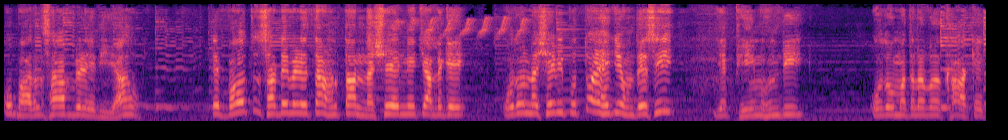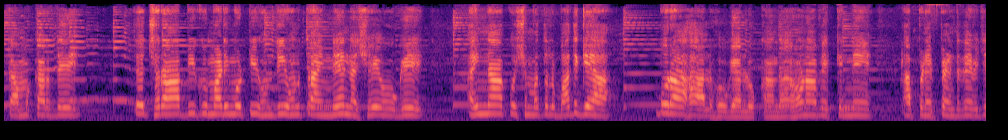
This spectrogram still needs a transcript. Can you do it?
ਉਹ ਬਾਦਲ ਸਾਹਿਬ ਵੇਲੇ ਦੀ ਆ ਉਹ। ਤੇ ਬਹੁਤ ਸਾਡੇ ਵੇਲੇ ਤਾਂ ਹੁਣ ਤਾਂ ਨਸ਼ੇ ਇੰਨੇ ਚੱਲ ਗਏ। ਉਦੋਂ ਨਸ਼ੇ ਵੀ ਪੁੱਤੋ ਇਹੋ ਜਿਹੇ ਹੁੰਦੇ ਸੀ ਜੇ ਫੀਮ ਹੁੰਦੀ, ਉਦੋਂ ਮਤਲਬ ਖਾ ਕੇ ਕੰਮ ਕਰਦੇ ਤੇ ਸ਼ਰਾਬ ਵੀ ਕੋਈ ਮਾੜੀ ਮੋਟੀ ਹੁੰਦੀ, ਹੁਣ ਤਾਂ ਇੰਨੇ ਨਸ਼ੇ ਹੋ ਗਏ, ਇੰਨਾ ਕੁਝ ਮਤਲਬ ਵੱਧ ਗਿਆ, ਬੁਰਾ ਹਾਲ ਹੋ ਗਿਆ ਲੋਕਾਂ ਦਾ। ਹੁਣ ਆਵੇ ਕਿੰਨੇ ਆਪਣੇ ਪਿੰਡ ਦੇ ਵਿੱਚ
